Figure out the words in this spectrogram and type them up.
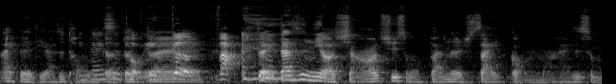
埃菲尔铁塔是同一个，是同一对不对？个吧？对，但是你有想要去什么凡尔赛宫吗？还是什么？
